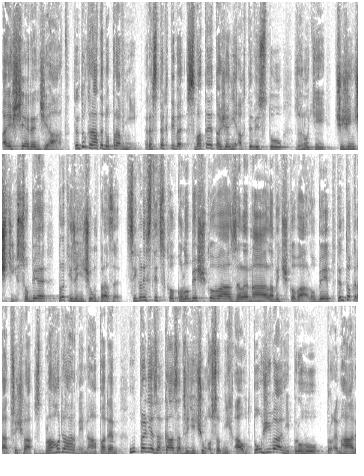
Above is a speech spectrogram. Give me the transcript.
A ještě jeden džihad. Tentokrát je dopravní, respektive svaté tažení aktivistů z hnutí Čižinčtí sobě proti řidičům v Praze. Cyklisticko-koloběžková zelená lavičková lobby tentokrát přišla s blahodárným nápadem úplně zakázat řidičům osobních aut používání pruhu pro MHD.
